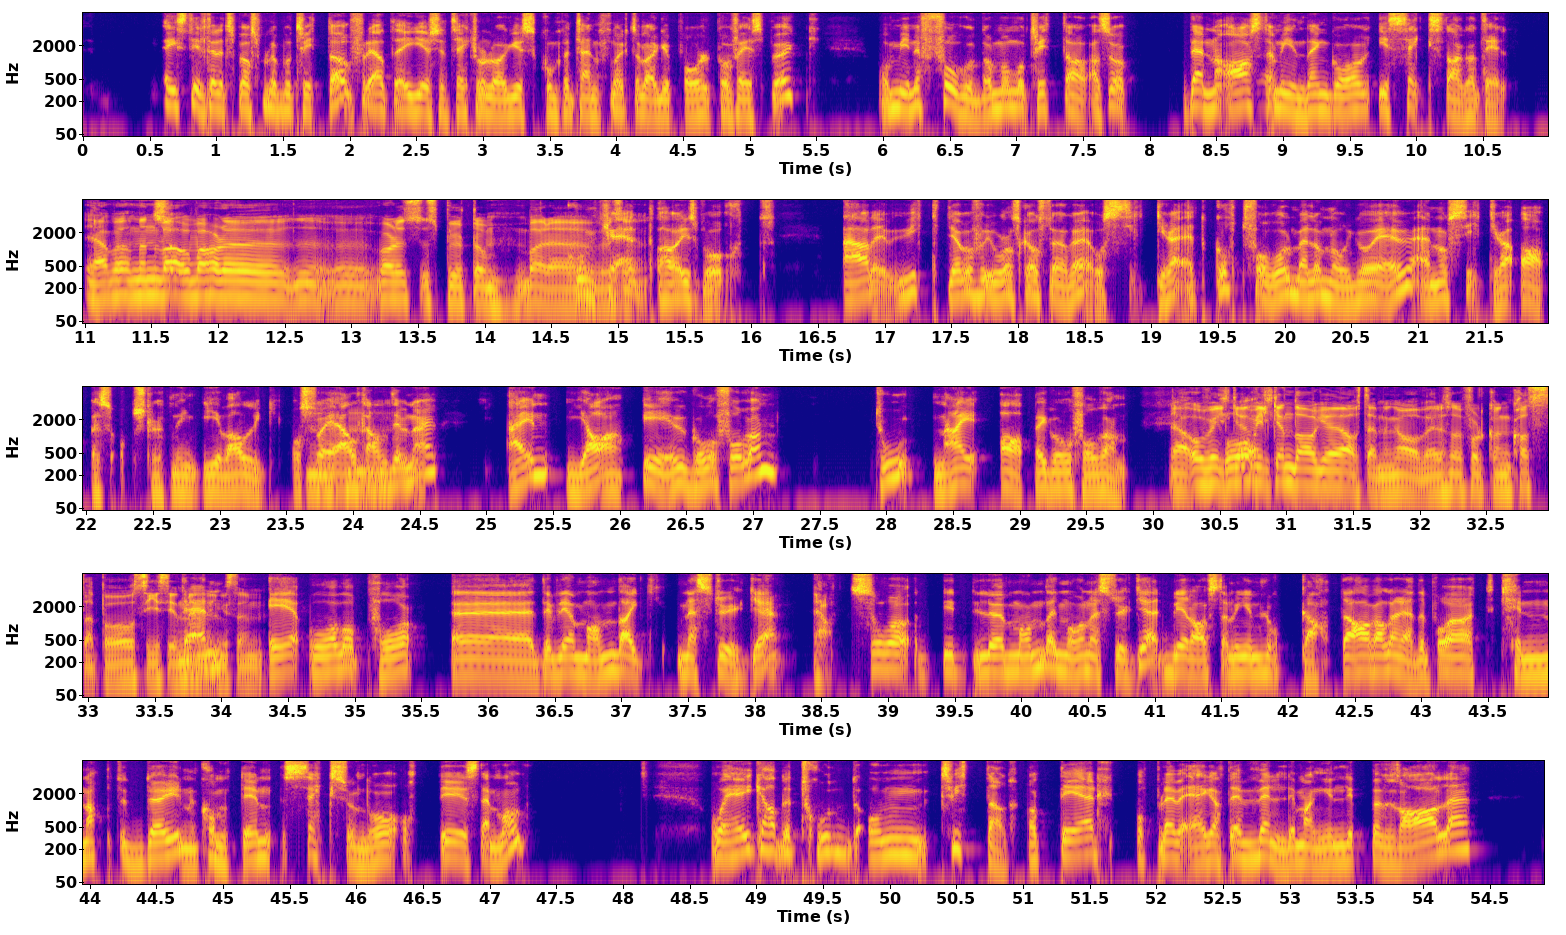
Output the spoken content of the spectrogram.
jeg stilte et spørsmål på Twitter, fordi at jeg er ikke teknologisk kompetent nok til å lage poll på Facebook. Og mine fordommer mot Twitter altså Denne avstemningen den går i seks dager til. Ja, Men hva, hva, har, du, hva har, du, spurt om? Bare Konkret har jeg spurt er det viktigere for Jonas Gahr Støre å sikre et godt forhold mellom Norge og EU enn å sikre Aps oppslutning i valg. Og så er mhm. alternativene én ja, EU går foran. To, nei, Ap går foran. Ja, og hvilken, Og- hvilken dag er avstemninga over, så folk kan kaste seg på og si sin mening? Den er over på eh, Det blir mandag neste uke. Ja. Så i løpet mandag morgen neste uke blir avstemningen lukka. Det har allerede på et knapt døgn kommet inn 680 stemmer. Og jeg hadde trodd om Twitter at der opplever jeg at det er veldig mange liberale,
